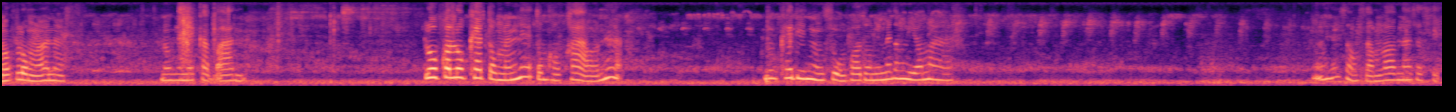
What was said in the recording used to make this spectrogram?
นกลงแล้วหน่อยนกยังไม่กลับบ้าน รูปก็รูปแค่ตรงนั้นเนี่ยตรงขาวๆเนี่ยรูปแค่ดินสูงๆพอตรงนี้ไม่ต้องเลี้ยวมา อันนี้ สองสามรอบน่าจะเสร็จ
